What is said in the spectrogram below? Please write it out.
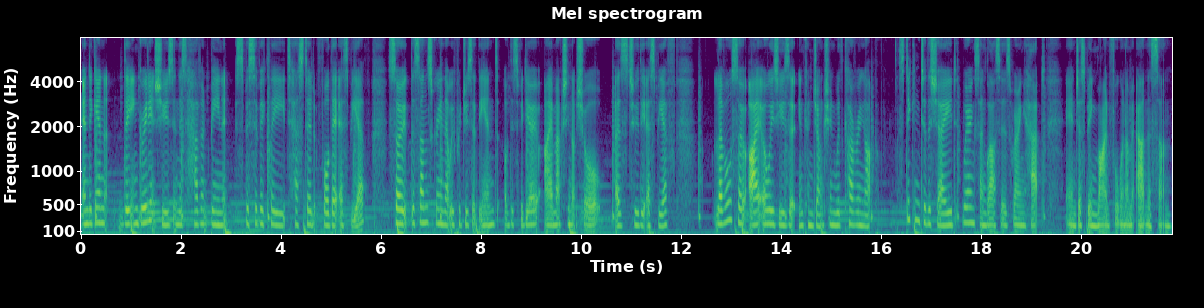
And again, the ingredients used in this haven't been specifically tested for their SPF. So the sunscreen that we produce at the end of this video, I'm actually not sure as to the SPF level. So I always use it in conjunction with covering up sticking to the shade, wearing sunglasses, wearing a hat, and just being mindful when I'm out in the sun.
